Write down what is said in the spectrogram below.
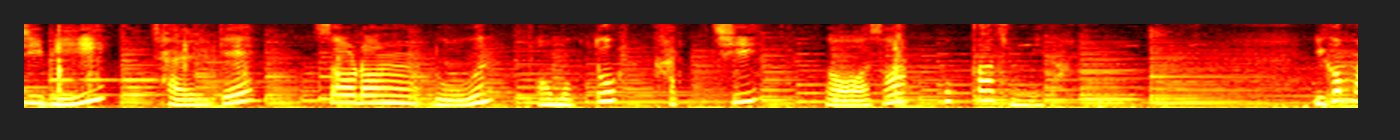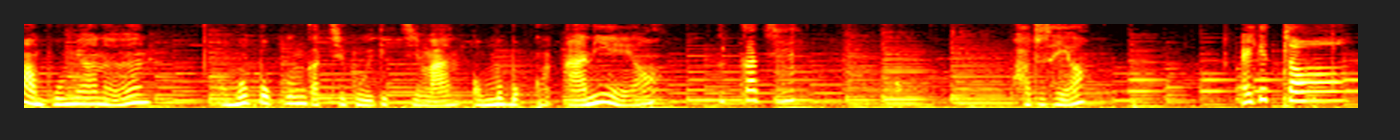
(12) 잘게 썰어 놓은 어묵도 같이 넣어서 볶아줍니다. 이것만 보면은 어묵볶음 같이 보이겠지만 어묵볶음 아니에요. 끝까지 봐주세요. 알겠죠?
